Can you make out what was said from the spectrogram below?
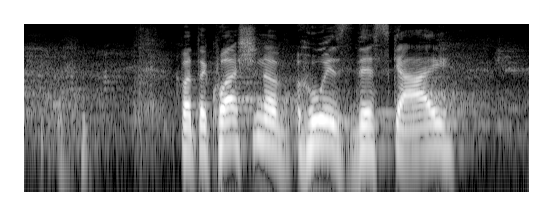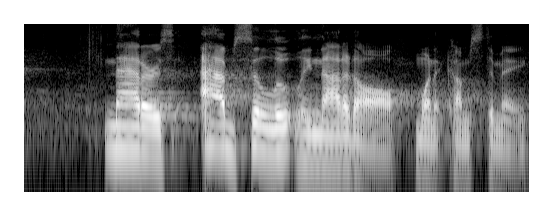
but the question of who is this guy matters absolutely not at all when it comes to me.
